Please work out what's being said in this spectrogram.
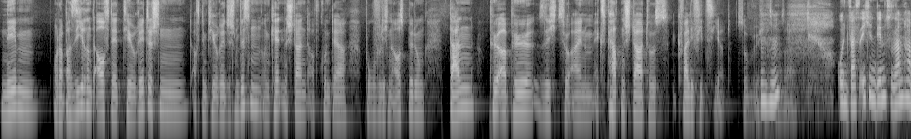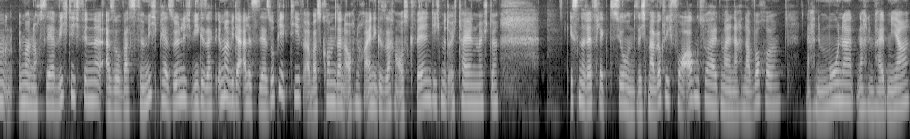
neben oder basierend auf der theoretischen, auf dem theoretischen Wissen und Kenntnisstand aufgrund der beruflichen Ausbildung dann peu à peu sich zu einem Expertenstatus qualifiziert. So würde ich mhm. jetzt mal sagen. Und was ich in dem Zusammenhang immer noch sehr wichtig finde, also was für mich persönlich, wie gesagt, immer wieder alles sehr subjektiv, aber es kommen dann auch noch einige Sachen aus Quellen, die ich mit euch teilen möchte, ist eine Reflexion, sich mal wirklich vor Augen zu halten, mal nach einer Woche, nach einem Monat, nach einem halben Jahr,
